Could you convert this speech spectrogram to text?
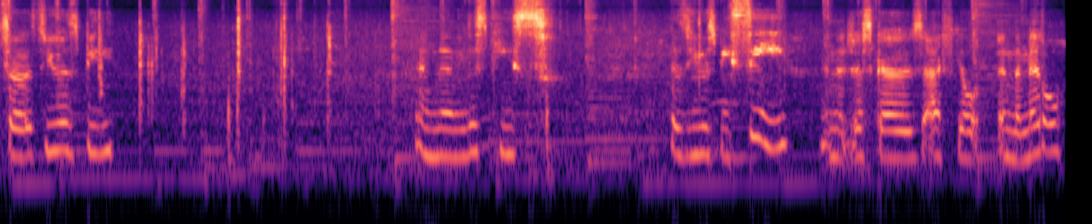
so it's USB, and then this piece is USB-C, and it just goes. I feel in the middle,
